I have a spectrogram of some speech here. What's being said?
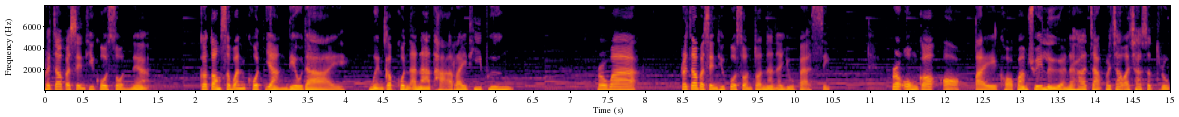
พระเจ้าประสิทธิโกศลเนี่ย ก็ต้องสวรรคตอย่างเดียวดาย เหมือนกับคนอนาถาไร้ที่พึ่ง เพราะว่าพระเจ้าประสิทธิโกศลตอนนั้นอายุ 80 พระองค์ก็ออกไปขอความช่วยเหลือนะคะ จากพระเจ้าอาชาติศัตรู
